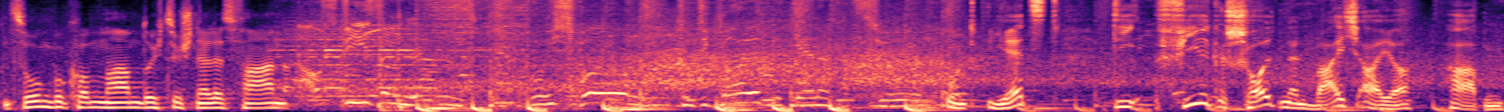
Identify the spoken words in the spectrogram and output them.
entzogen bekommen haben durch zu schnelles Fahren. Aus diesem Land, wo ich wohne, kommt die goldene Generation. Und jetzt, die viel gescholtenen Weicheier haben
